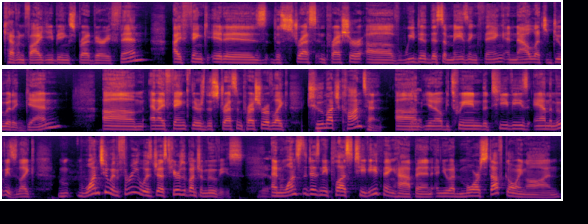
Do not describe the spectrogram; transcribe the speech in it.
Kevin Feige being spread very thin. I think it is the stress and pressure of we did this amazing thing and now let's do it again. Um, and I think there's the stress and pressure of like too much content, um, yeah. you know, between the TVs and the movies. Like one, two, and three was just here's a bunch of movies. Yeah. And once the Disney Plus TV thing happened and you had more stuff going on,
